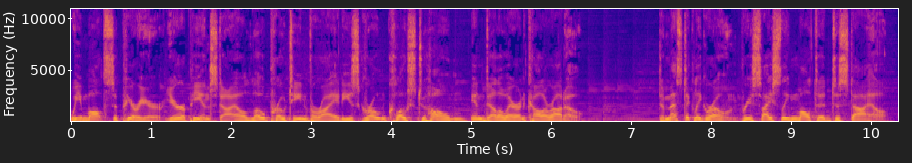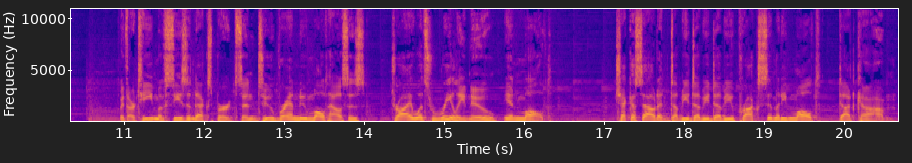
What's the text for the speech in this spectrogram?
We malt superior, European style, low protein varieties grown close to home in Delaware and Colorado domestically grown, precisely malted to style. With our team of seasoned experts and two brand new malt houses, try what's really new in malt. Check us out at www.proximitymalt.com.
